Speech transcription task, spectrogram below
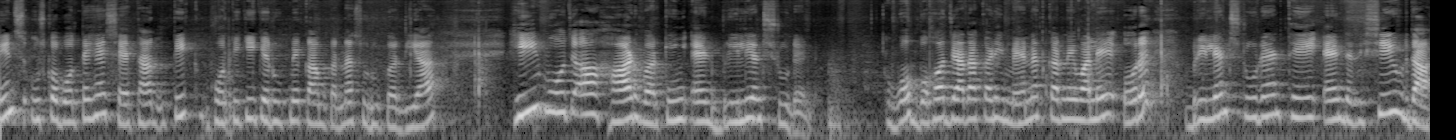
मीन्स उसको बोलते हैं सैद्धांतिक भौतिकी के रूप में काम करना शुरू कर दिया he was a hard working and brilliant student वो बहुत ज़्यादा कड़ी मेहनत करने वाले और ब्रिलियंट स्टूडेंट थे and received the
